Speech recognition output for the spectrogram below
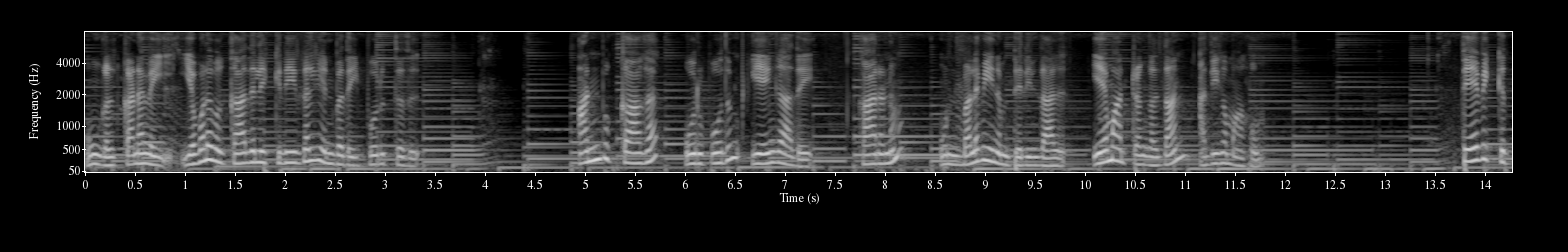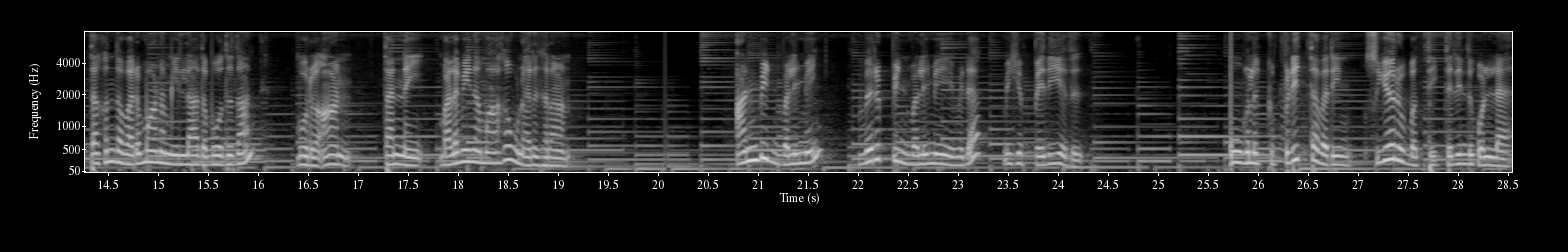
உங்கள் கனவை எவ்வளவு காதலிக்கிறீர்கள் என்பதை பொறுத்தது. அன்புக்காக ஒருபோதும் ஏங்காதே. காரணம் உன் பலவீனம் தெரிந்தால் ஏமாற்றங்கள் தான் அதிகமாகும். தேவைக்கு தகுந்த வருமானம் இல்லாத போதுதான் ஒரு ஆண் தன்னை பலவீனமாக உணர்கிறான். அன்பின் வலிமை வெறுப்பின் வலிமையை விட மிக பெரியது. உங்களுக்கு பிடித்தவரின் சுயரூபத்தை தெரிந்து கொள்ள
